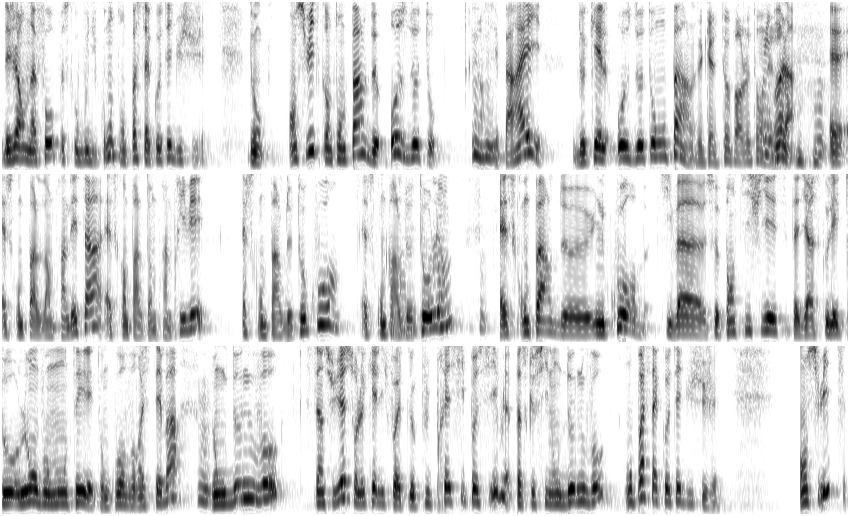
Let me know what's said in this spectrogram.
déjà on a faux parce qu'au bout du compte on passe à côté du sujet. Donc ensuite quand on parle de hausse de taux, alors mhm. c'est pareil, de quelle hausse de taux on parle? De quel taux parle-t-on Voilà. Euh, est-ce qu'on parle d'emprunt d'État? Est-ce qu'on parle d'emprunt privé? Est-ce qu'on parle de taux court Est-ce qu'on parle de taux long Est-ce qu'on parle d'une courbe qui va se pontifier C'est-à-dire, est-ce que les taux longs vont monter, les taux courts vont rester bas? Mm. Donc, de nouveau, c'est un sujet sur lequel il faut être le plus précis possible, parce que sinon, de nouveau, on passe à côté du sujet. Ensuite,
